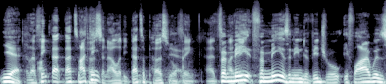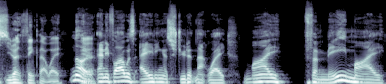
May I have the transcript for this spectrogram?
Yeah. and I think that that's a I think- personality. that's a personal Yeah. thing. For I me, think for me as an individual, if I was you don't think that way. No, Yeah. and if I was aiding a student that way, my for me, my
